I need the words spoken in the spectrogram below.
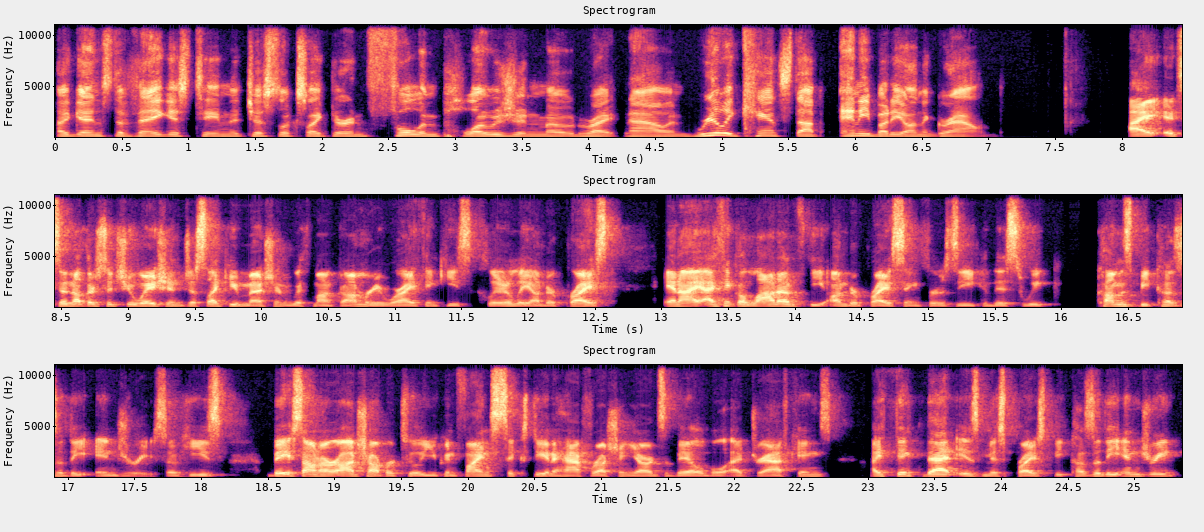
against the Vegas team that just looks like they're in full implosion mode right now and really can't stop anybody on the ground? I it's another situation, just like you mentioned with Montgomery, where I think he's clearly underpriced. And I, I think a lot of the underpricing for Zeke this week comes because of the injury. So he's based on our OddsShopper tool, you can find 60 and a half rushing yards available at DraftKings. I think that is mispriced because of the injury,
